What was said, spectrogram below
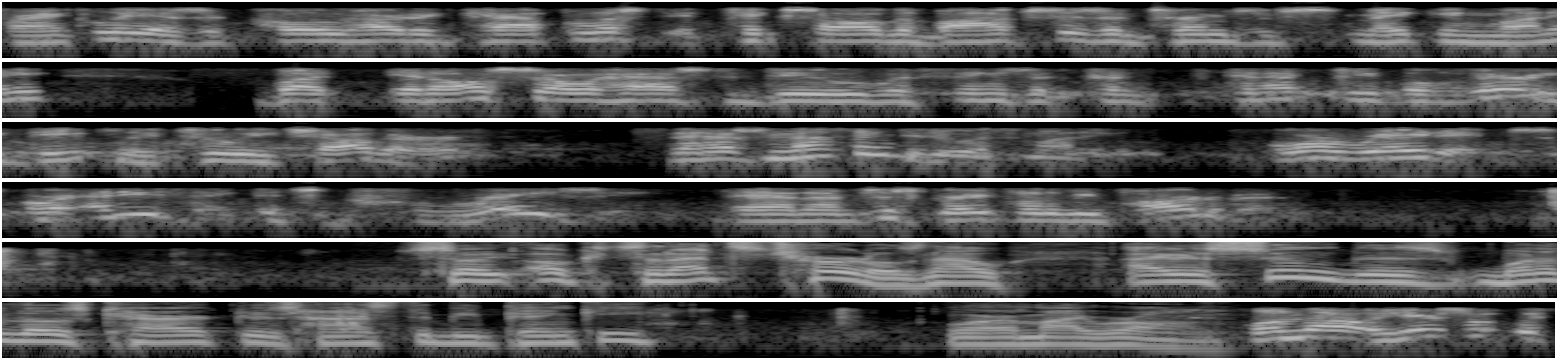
Frankly, as a cold-hearted capitalist, it ticks all the boxes in terms of making money but it also has to do with things that con- connect people very deeply to each other that has nothing to do with money or ratings or anything. It's crazy. And I'm just grateful to be part of it. So, okay, so that's Turtles. Now, I assume this one of those characters has to be Pinky, or am I wrong? Well, no. Here's what.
